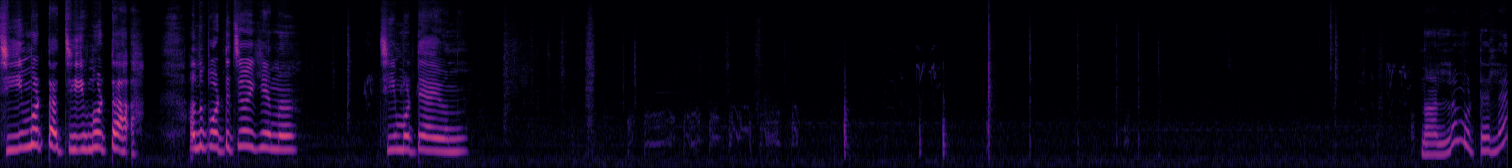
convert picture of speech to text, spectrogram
ചീമുട്ട ചീമുട്ട. അന്ന് പൊട്ടിച്ചു നോക്കിയെന്നാ. ചീമുട്ടയായോ ഒന്ന്? നല്ല മുട്ടയല്ലേ?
